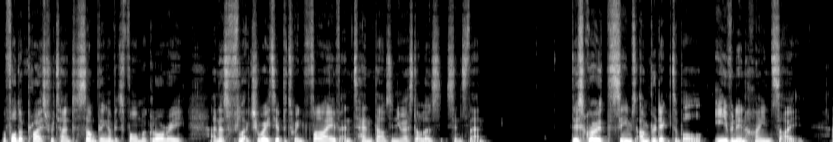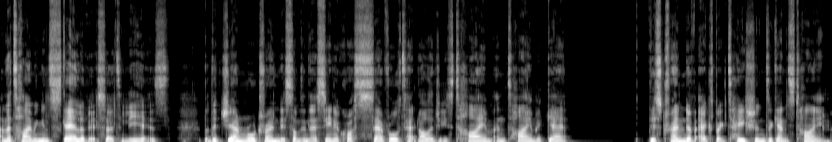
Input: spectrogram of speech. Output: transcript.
before the price returned to something of its former glory and has fluctuated between 5 and 10,000 US dollars since then. This growth seems unpredictable even in hindsight, and the timing and scale of it certainly is, but the general trend is something that's seen across several technologies time and time again. This trend of expectations against time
